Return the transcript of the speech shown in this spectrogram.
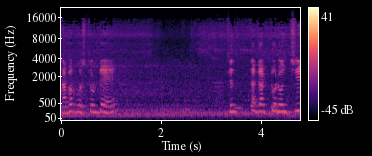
సభకు వస్తుంటే చింతగట్టు నుంచి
